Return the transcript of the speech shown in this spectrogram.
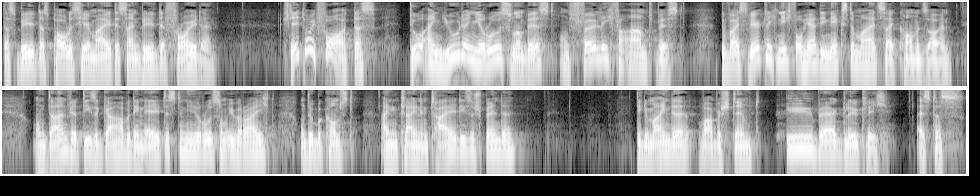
Das Bild, das Paulus hier meint, ist ein Bild der Freude. Stellt euch vor, dass du ein Jude in Jerusalem bist und völlig verarmt bist. Du weißt wirklich nicht, woher die nächste Mahlzeit kommen soll. Und dann wird diese Gabe den Ältesten in Jerusalem überreicht und du bekommst einen kleinen Teil dieser Spende. Die Gemeinde war bestimmt überglücklich, als das,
